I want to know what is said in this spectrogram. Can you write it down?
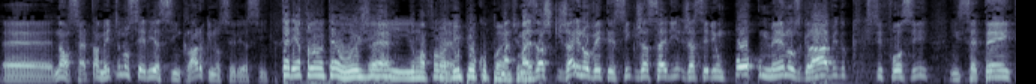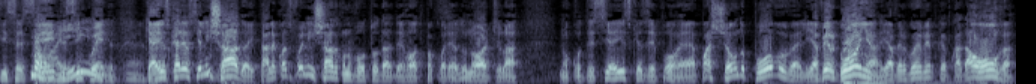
É, não, certamente não seria assim, claro que não seria assim. Estaria falando até hoje É, de uma forma é. bem preocupante. Mas, né? mas acho que já em 95 já seria, já seria um pouco menos grave do que se fosse em 70, em 60, Bom, aí- 50. é. Porque aí os caras iam ser linchados. A Itália quase foi linchada quando voltou da derrota pra Coreia do Norte lá. Não acontecia isso, quer dizer, porra, é a paixão do povo, velho. E a vergonha, e a vergonha vem por causa da honra.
